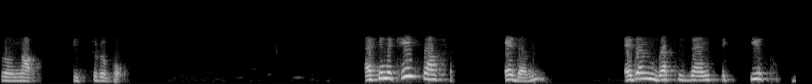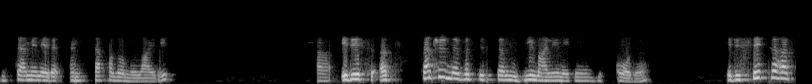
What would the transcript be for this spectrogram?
will not be suitable. As in the case of ADEM, ADEM represents acute disseminated encephalomyelitis. Uh, it is a central nervous system demyelinating disorder it is said to have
